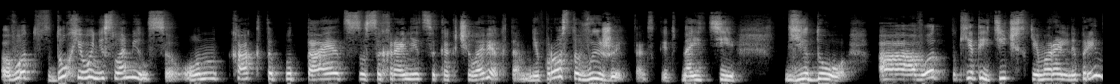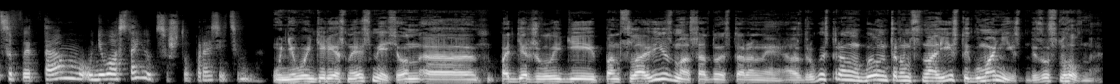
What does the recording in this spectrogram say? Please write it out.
вот дух его не сломился. Он как-то пытается сохраниться как человек, там, не просто выжить, так сказать, найти еду, а вот какие-то этические, моральные принципы там у него остаются, что поразительно. У него интересная смесь. Он э, поддерживал идеи панславизма, с одной стороны, а с другой стороны, он был интернационалист и гуманист, безусловно.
